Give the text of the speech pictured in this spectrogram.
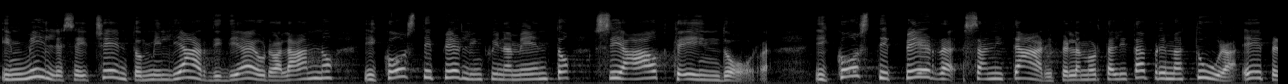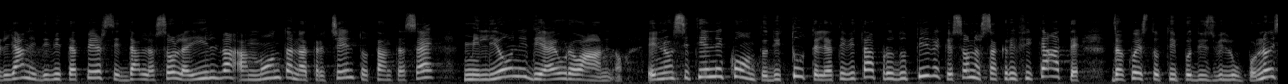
in 1.600 miliardi di euro all'anno i costi per l'inquinamento sia out che indoor. I costi per sanitari, per la mortalità prematura e per gli anni di vita persi dalla sola ILVA ammontano a 386 milioni di euro anno e non si tiene conto di tutte le attività produttive che sono sacrificate da questo tipo di sviluppo. Noi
